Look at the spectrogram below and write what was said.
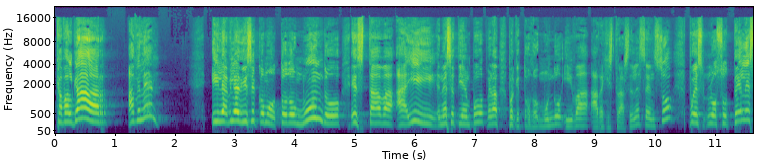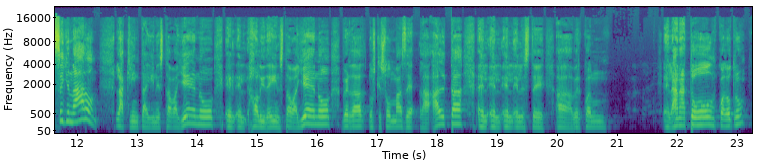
cabalgar a Belén. Y la Biblia dice como todo mundo estaba ahí en ese tiempo, ¿verdad? Porque todo mundo iba a registrarse en el censo, pues los hoteles se llenaron. La Quinta Inn estaba lleno, el, Holiday Inn estaba lleno, ¿verdad? Los que son más de la alta, el, el este, a ver cuál, el Anatol, ¿cuál otro?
